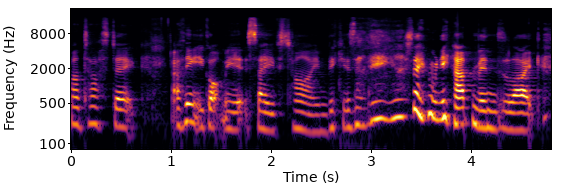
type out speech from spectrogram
Fantastic. I think you got me. It saves time because I think so many admins are like,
